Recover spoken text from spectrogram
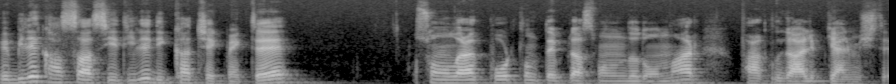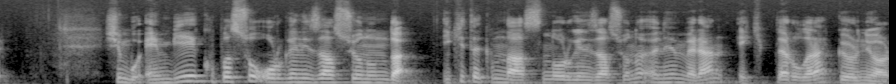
ve bilek hassasiyetiyle dikkat çekmekte. Son olarak Portland deplasmanında da onlar farklı galip gelmişti. Şimdi bu NBA Kupası organizasyonunda iki takım da aslında organizasyona önem veren ekipler olarak görünüyor.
